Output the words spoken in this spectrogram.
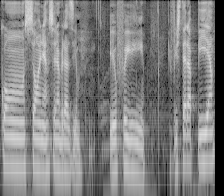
com Sônia, Sônia Brasil. Eu fui. Eu fiz terapia,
